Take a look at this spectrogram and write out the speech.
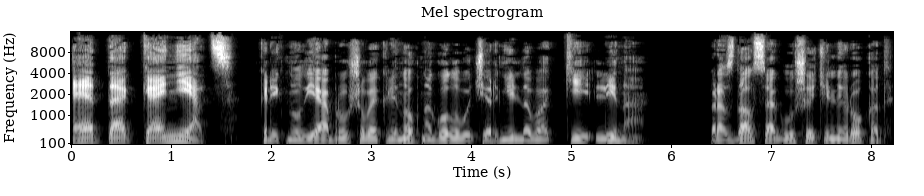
«Это конец!» — крикнул я, обрушивая клинок на голову чернильного Килина. Раздался оглушительный рокот,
